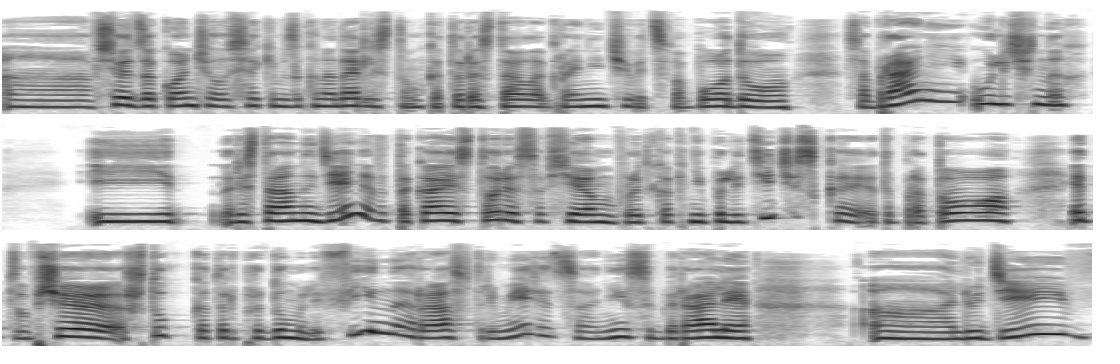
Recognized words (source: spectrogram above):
А, Все это закончилось всяким законодательством, которое стало ограничивать свободу собраний уличных. И ресторанный день — это такая история совсем вроде как не политическая, это про то... Это вообще штука, которую придумали финны, раз в три месяца они собирали а, людей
